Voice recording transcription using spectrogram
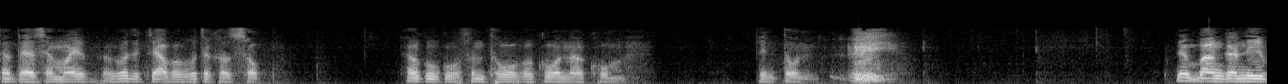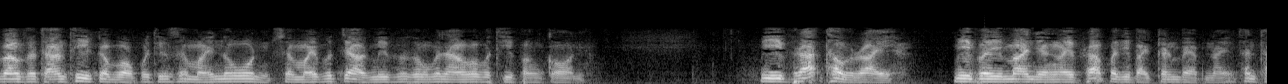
ตั้งแต่สมัยพระพุทธเจ้าพระพุทธกสบพระกุกุสันโธพระโกนาคม เป็นต้นแล้วบางกรณีบางสถานที่ก็บอกไปถึงสมัยโน้น สมัยพระเจ้ามีพระทรงพระนามว่าปฏิปังกร มีพระเท่าไหร่ มีปริมาณอย่างไรพระปฏิบัติกันแบบไหน ท่านท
